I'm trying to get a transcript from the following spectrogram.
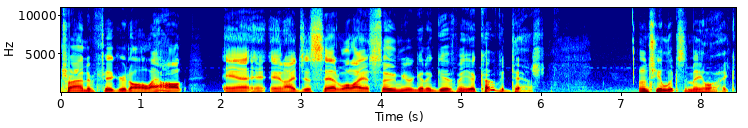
trying to figure it all out. And, and I just said, Well, I assume you're going to give me a COVID test. And she looks at me like,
